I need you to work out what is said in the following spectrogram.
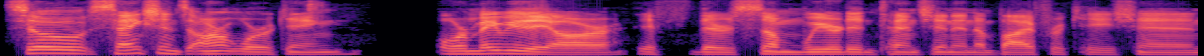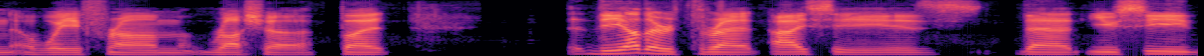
So sanctions aren't working, or maybe they are if there's some weird intention in a bifurcation away from Russia. But the other threat I see is that you see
